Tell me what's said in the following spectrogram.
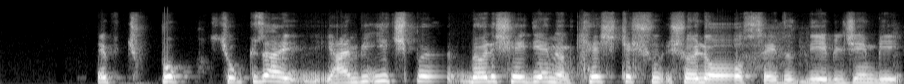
hep çok çok güzel yani bir hiç böyle şey diyemiyorum. Keşke şu şöyle olsaydı diyebileceğim bir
